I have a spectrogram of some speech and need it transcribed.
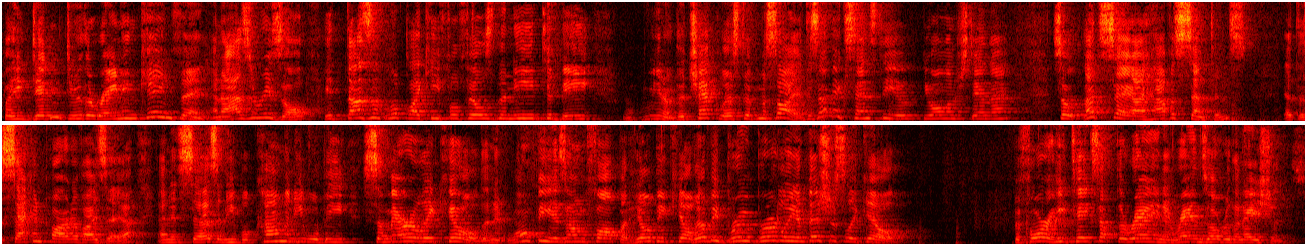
But he didn't do the reigning king thing. And as a result, it doesn't look like he fulfills the need to be, you know, the checklist of Messiah. Does that make sense to you? You all understand that? So let's say I have a sentence at the second part of Isaiah, and it says, And he will come and he will be summarily killed, and it won't be his own fault, but he'll be killed. He'll be bru- brutally and viciously killed before he takes up the reign and reigns over the nations.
